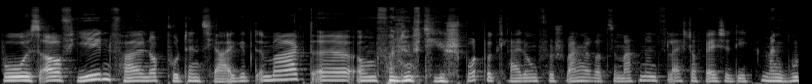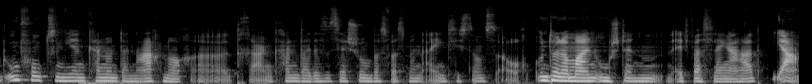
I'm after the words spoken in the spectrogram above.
wo es auf jeden Fall noch Potenzial gibt im Markt, äh, um vernünftige Sportbekleidung für Schwangere zu machen und vielleicht auch welche, die man gut umfunktionieren kann und danach noch äh, tragen kann, weil das ist ja schon was, was man eigentlich sonst auch unter normalen Umständen etwas länger hat. Ja,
